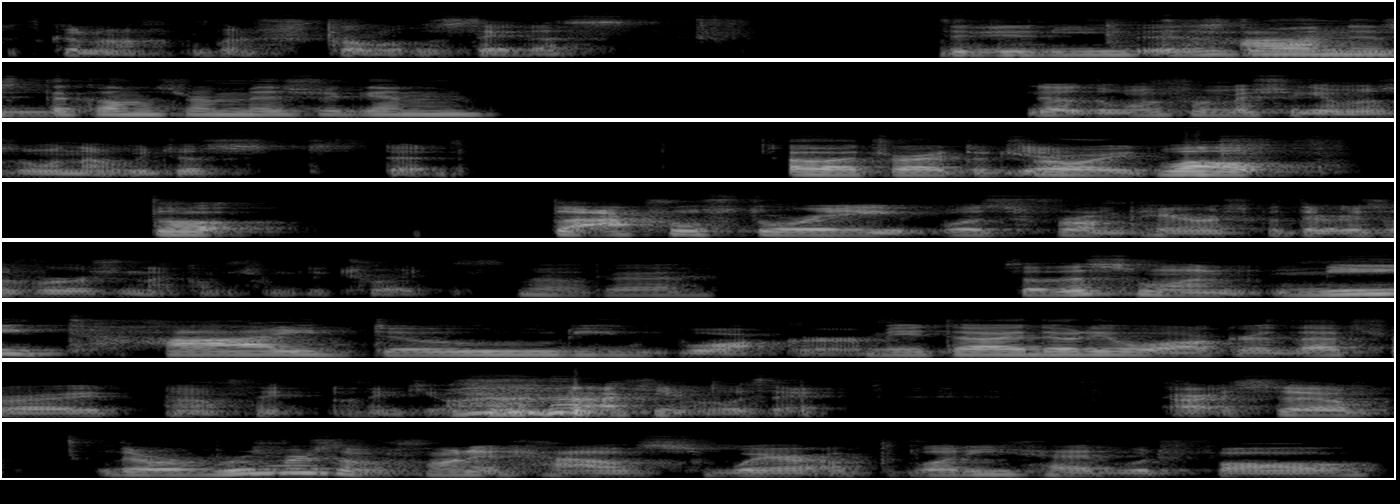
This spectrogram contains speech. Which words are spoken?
It's gonna. I'm gonna struggle to say this. Did you? Is this the one this, that comes from Michigan? No, the one from Michigan was the one that we just did. Oh, that's right, Detroit. Yeah. Well, the the actual story was from Paris, but there is a version that comes from Detroit. Okay. So this one, Me Ty Doty Walker. Me Ty Doty Walker, that's right. Oh, thank, thank you. I can't really say it. All right, so there were rumors of a haunted house where a bloody head would fall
